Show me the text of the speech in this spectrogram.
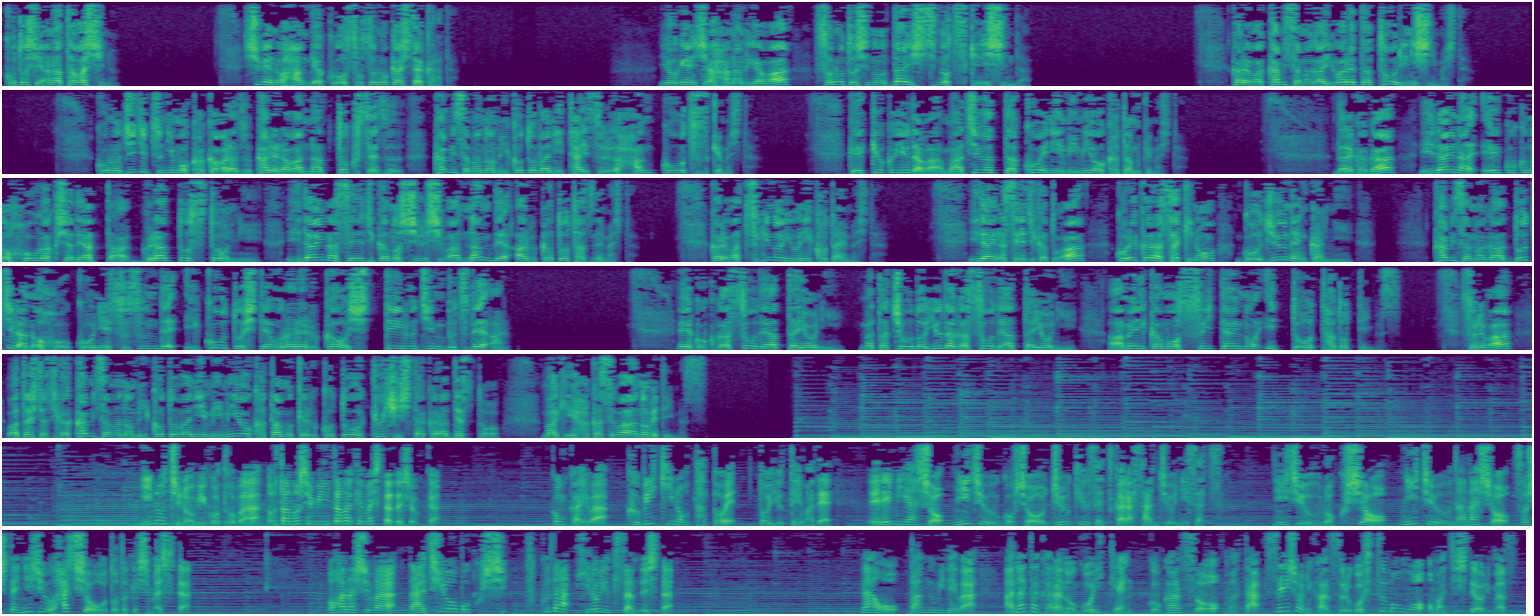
今年あなたは死ぬ。主への反逆をそそのかしたからだ。預言者ハナヌヤは、その年の第七の月に死んだ。彼は神様が言われた通りに死にました。この事実にもかかわらず彼らは納得せず、神様の御言葉に対する反抗を続けました。結局ユダは間違った声に耳を傾けました。誰かが偉大な英国の法学者であったグラッドストーンに偉大な政治家の印は何であるかと尋ねました。彼は次のように答えました。偉大な政治家とは、これから先の50年間に神様がどちらの方向に進んでいこうとしておられるかを知っている人物である。英国がそうであったように、またちょうどユダがそうであったように、アメリカも衰退の一途をたどっています。それは、私たちが神様の御言葉に耳を傾けることを拒否したからですと、マギー博士は述べています。命の御言葉、お楽しみいただけましたでしょうか？今回は、くびきの例えというテーマで、エレミア書25章19節から32節26章、27章、そして28章をお届けしました。お話は、ラジオ牧師、福田博之さんでした。なお、番組では、あなたからのご意見、ご感想、また聖書に関するご質問をお待ちしております。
